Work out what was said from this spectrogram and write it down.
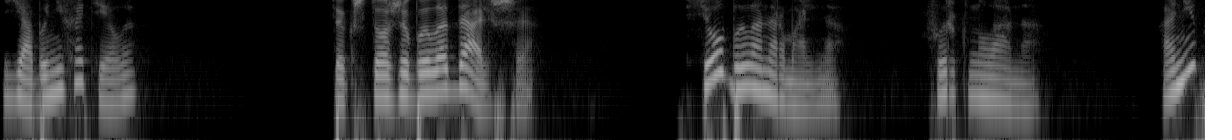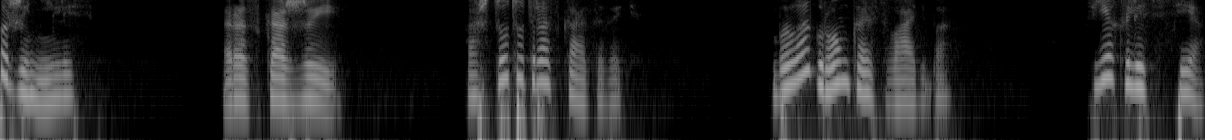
Я бы не хотела». «Так что же было дальше?» «Все было нормально», — фыркнула она. «Они поженились». «Расскажи». «А что тут рассказывать?» Была громкая свадьба. Съехались все.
